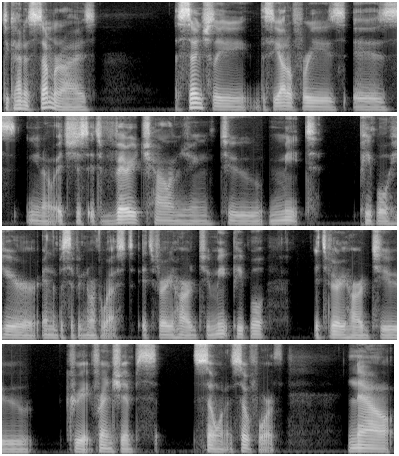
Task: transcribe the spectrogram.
to kind of summarize, essentially the Seattle freeze is, you know, it's just it's very challenging to meet people here in the Pacific Northwest. It's very hard to meet people. It's very hard to create friendships, so on and so forth. Now,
